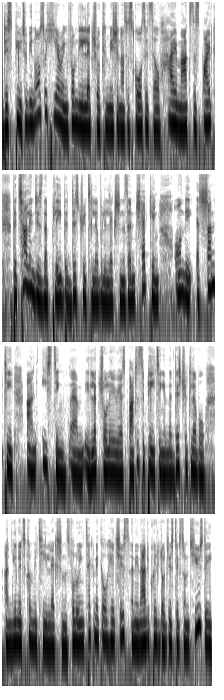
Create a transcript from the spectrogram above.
dispute. We've been also hearing from the Electoral Commission as it scores itself high marks despite the challenges that plagued the district level elections and checking on the Ashanti and Eastern um, electoral areas participating in the district level and unit committee elections following technical hitches and inadequate logistics on Tuesday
